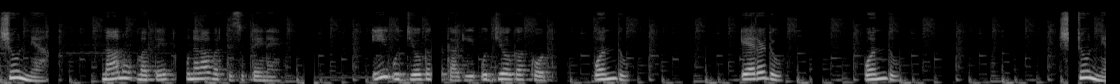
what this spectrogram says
ಶೂನ್ಯ. ನಾನು ಮತ್ತೆ ಪುನರಾವರ್ತಿಸುತ್ತೇನೆ. ಈ ಉದ್ಯೋಗಕ್ಕಾಗಿ ಉದ್ಯೋಗ ಕೋಡ್ ಒಂದು, ಎರಡು, ಒಂದು, ಶೂನ್ಯ.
